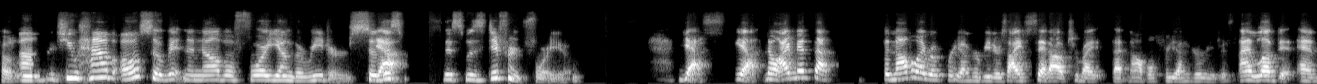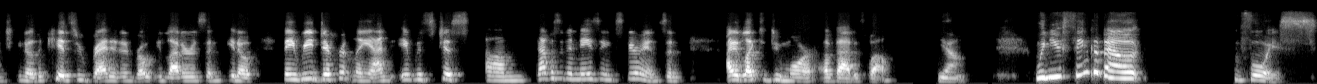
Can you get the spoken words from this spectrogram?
totally. Um, but you have also written a novel for younger readers. So yeah. this this was different for you. Yes. Yeah. No, I meant that the novel I wrote for younger readers, I set out to write that novel for younger readers. And I loved it. And, you know, the kids who read it and wrote me letters and, you know, they read differently. And it was just, um, that was an amazing experience. And I'd like to do more of that as well. Yeah. When you think about voice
